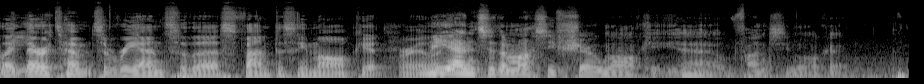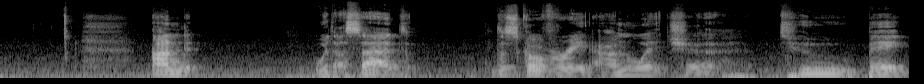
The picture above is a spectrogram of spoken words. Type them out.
like their attempt to re-enter the fantasy market, really. re-enter the massive show market, yeah, fantasy market. And with that said, Discovery and Witcher, two big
